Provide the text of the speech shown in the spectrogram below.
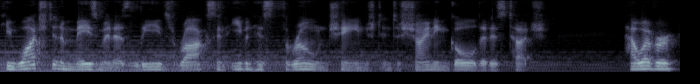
He watched in amazement as leaves, rocks, and even his throne changed into shining gold at his touch. However,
